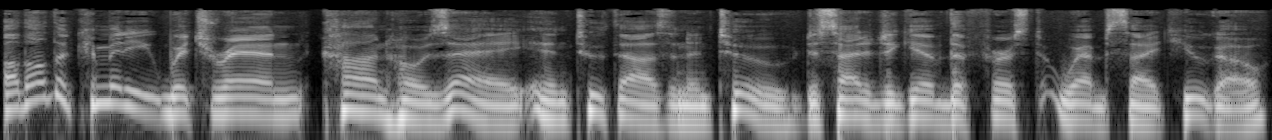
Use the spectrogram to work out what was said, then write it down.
although the committee which ran Con Jose in 2002 decided to give the first website Hugo,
